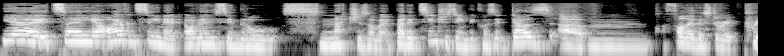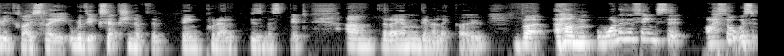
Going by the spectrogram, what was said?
Yeah, it's a. Uh, I haven't seen it. I've only seen little snatches of it, but it's interesting because it does um, follow the story pretty closely, with the exception of the being put out of business bit um, that I am going to let go. But um, one of the things that I thought was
